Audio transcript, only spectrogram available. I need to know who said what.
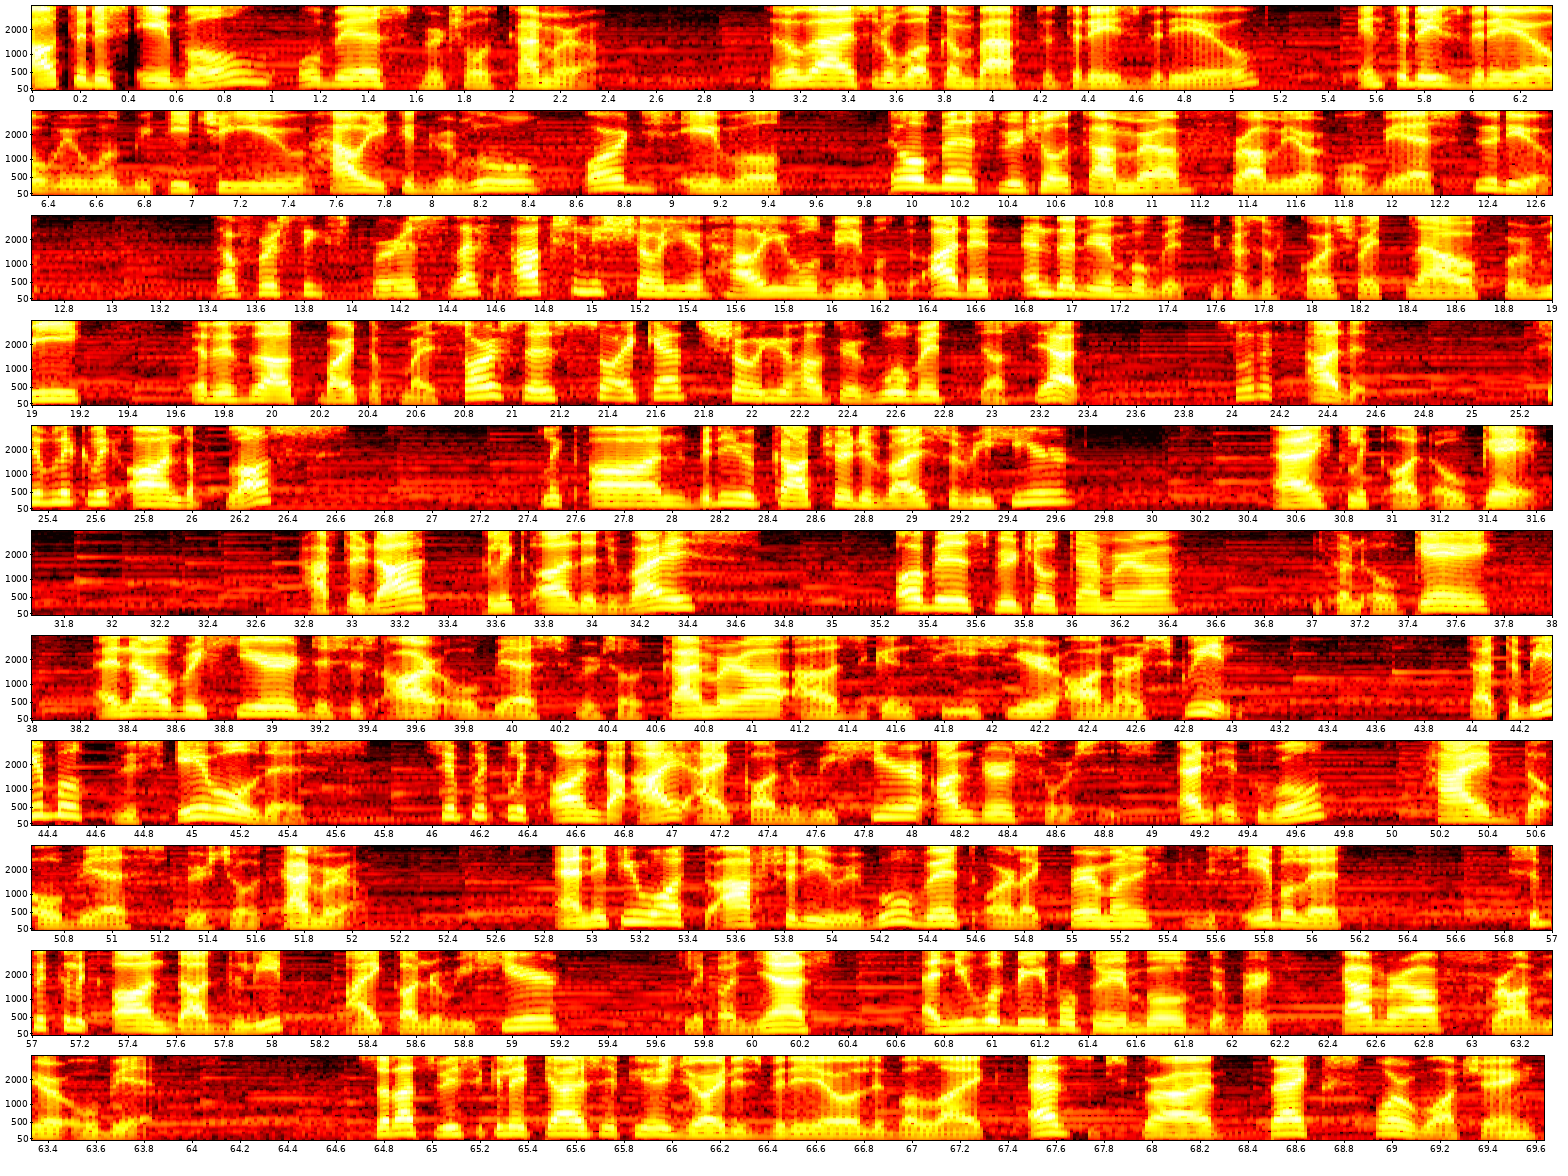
Speaker 1: how to disable OBS virtual camera. Hello guys and welcome back to today's video. In today's video, we will be teaching you how you could remove or disable the OBS virtual camera from your OBS studio. Now first things first, let's actually show you how you will be able to add it and then remove it because of course right now for me, it is not part of my sources so I can't show you how to remove it just yet. So let's add it. Simply click on the plus, click on video capture device over here and click on OK. After that, click on the device, OBS virtual camera, click on OK, and now over here, this is our OBS virtual camera as you can see here on our screen. Now to be able to disable this, simply click on the eye icon over here under sources and it will hide the OBS virtual camera. And if you want to actually remove it or like permanently disable it, simply click on the delete icon over here click on yes, and you will be able to remove the virtual camera from your OBS. So that's basically it guys. If you enjoyed this video, leave a like and subscribe. Thanks for watching.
